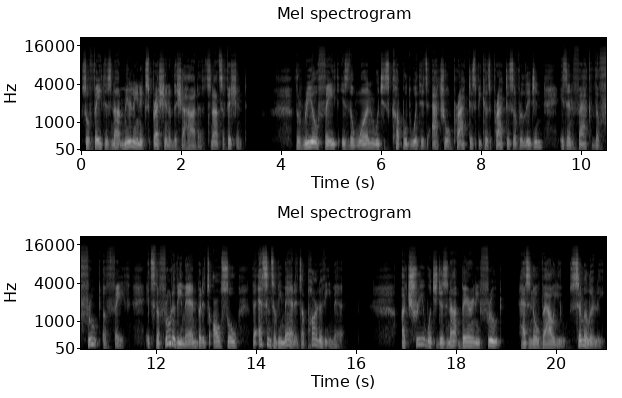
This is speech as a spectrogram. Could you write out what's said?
So faith is not merely an expression of the Shahada, it's not sufficient. The real faith is the one which is coupled with its actual practice because practice of religion is in fact the fruit of faith. It's the fruit of Iman, but it's also the essence of Iman. It's a part of Iman. A tree which does not bear any fruit has no value. Similarly,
